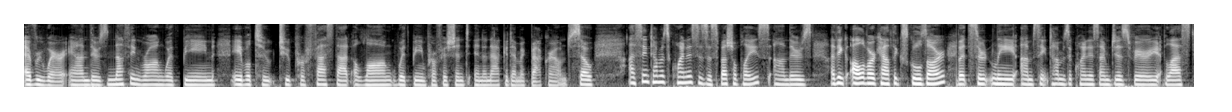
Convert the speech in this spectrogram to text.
everywhere, and there's nothing wrong with being able to to profess that along with being proficient in an academic background. So, uh, St. Thomas Aquinas is a special place. Um, there's, I think, all of our Catholic schools are, but certainly um, St. Thomas Aquinas, I'm just very blessed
